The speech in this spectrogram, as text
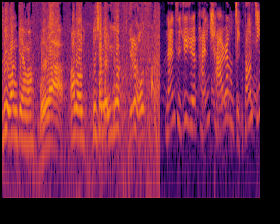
你冤家吗？无啦，啊无，你什么？我现在落去查。男子拒绝盘查，让警方惊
